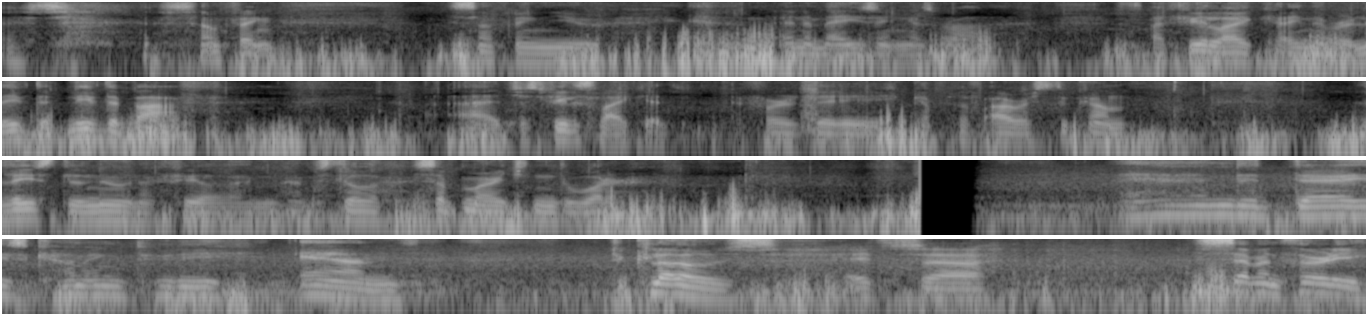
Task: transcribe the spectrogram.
is something something new and, and, amazing as well. I feel like I never leave the, leave the bath. Uh, it just feels like it for the couple of hours to come least till noon I feel I'm, I'm still submerged in the water and the day is coming to the end to close. It's uh, 7:30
